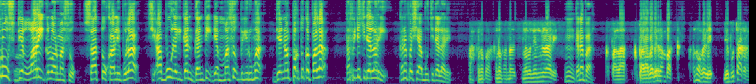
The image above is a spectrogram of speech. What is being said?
Terus dia lari keluar masuk. Satu kali pula si Abu lagi kan ganti dia masuk pergi rumah, dia nampak tu kepala tapi dia tidak lari. Kenapa si Abu tidak lari? Ah, kenapa? Kenapa? Kenapa dia lari? Hmm, kenapa? Kepala, kepala apa dia nampak? Anu kali? Dia buta kah?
